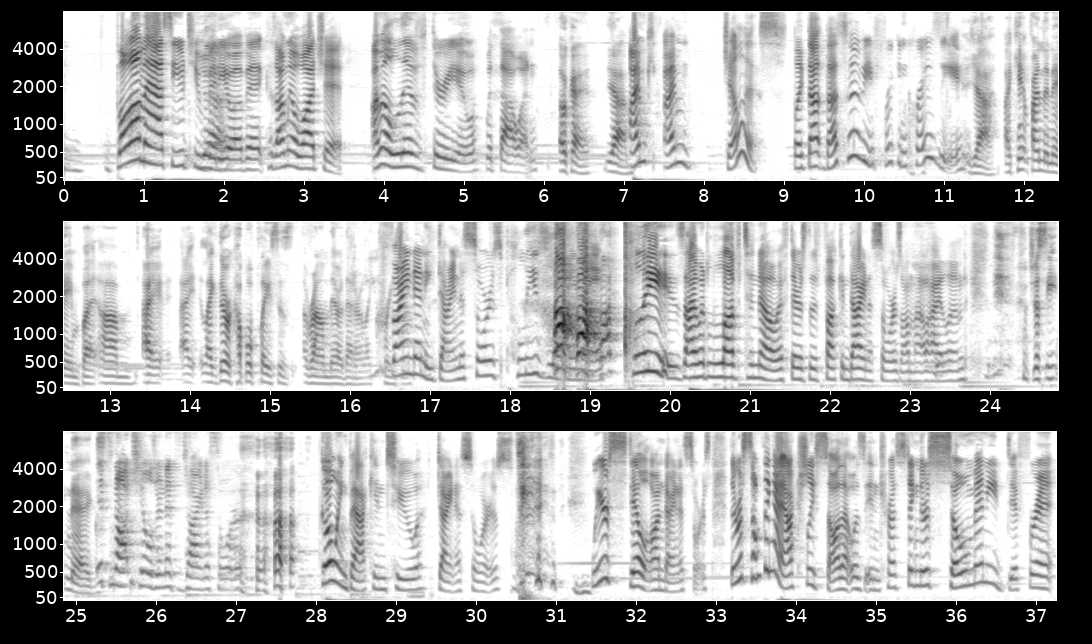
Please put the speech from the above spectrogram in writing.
bomb ass youtube Yeah. video of it because i'm gonna watch it i'm gonna live through you with that one okay, yeah, i'm i'm jealous like that that's gonna be freaking crazy yeah. I can't find the name, but um, I I like there are a couple of places around there that are like you crazy. find any dinosaurs, please let me know. please, I would love to know if there's the fucking dinosaurs on that island. just eating eggs. It's not children, it's dinosaurs. Going back into dinosaurs, we're still on dinosaurs. There was something I actually saw that was interesting. There's so many different,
